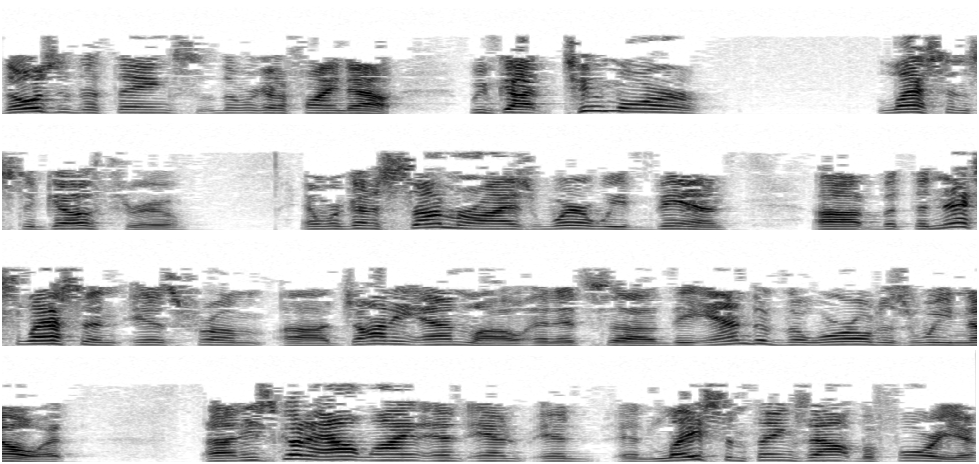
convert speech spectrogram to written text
those are the things that we're going to find out. We've got two more lessons to go through, and we're going to summarize where we've been. Uh, but the next lesson is from uh, Johnny Enlow, and it's uh, The End of the World as We Know It. And he's going to outline and, and, and, and lay some things out before you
